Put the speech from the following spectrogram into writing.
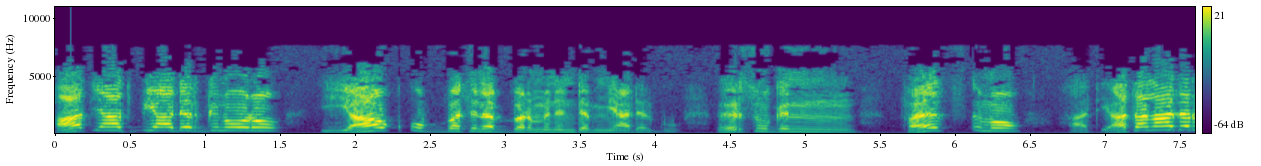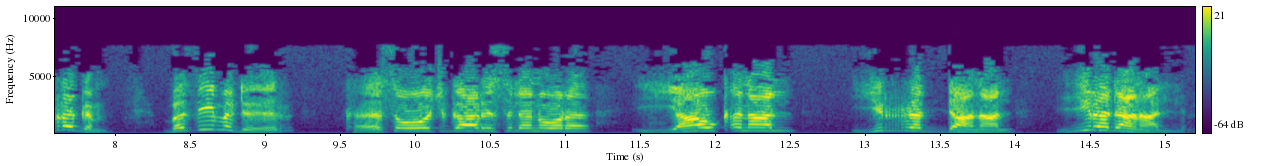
ኀጢአት ቢያደርግ ኖሮ ያውቁበት ነበር ምን እንደሚያደርጉ። እርሱ ግን ፈጽሞ ኀጢአት አላደረገም። በዚህ ምድር ከሰዎች ጋር ስለ ኖረ ያውቀናል ይረዳናል ይረዳናልም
